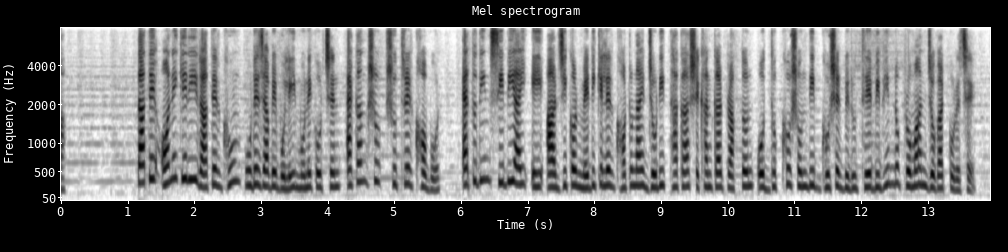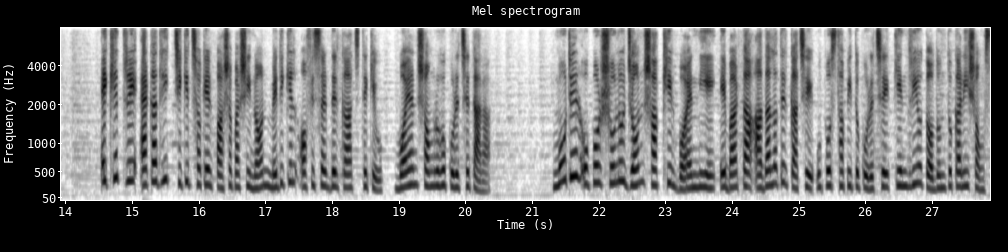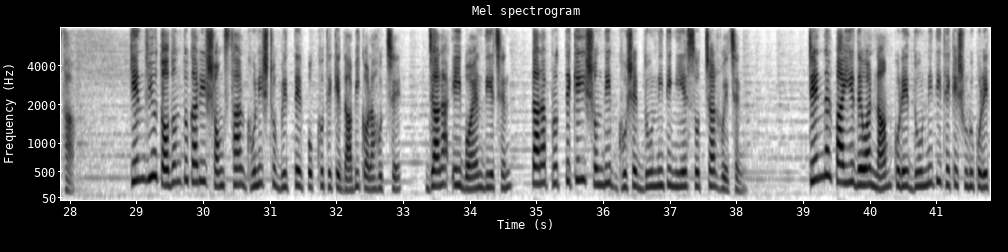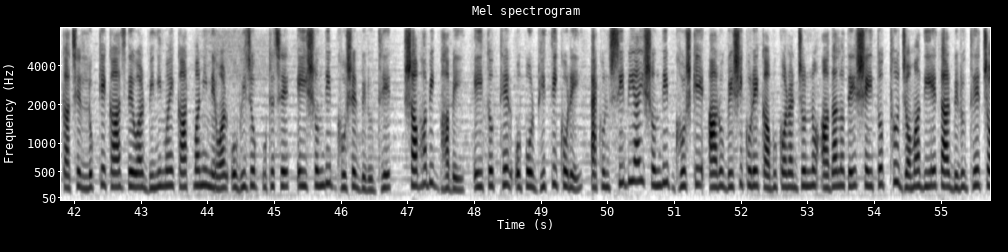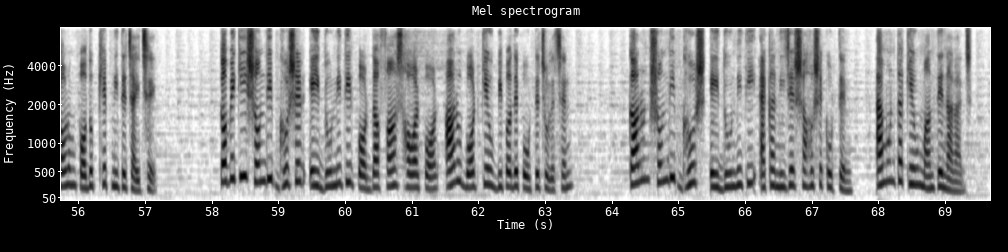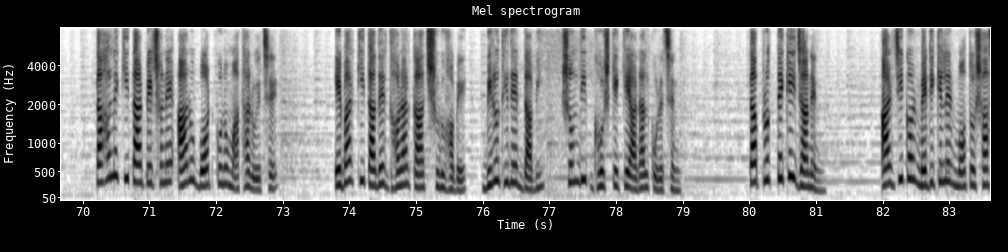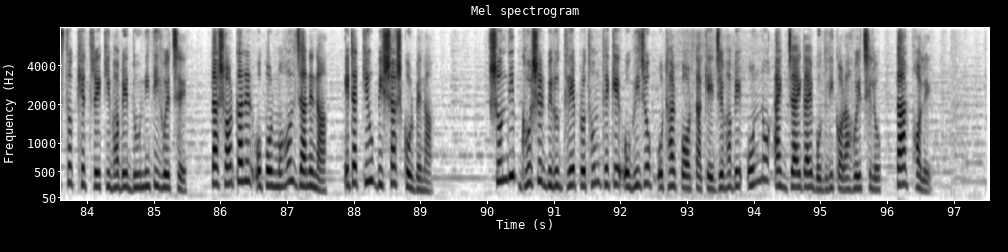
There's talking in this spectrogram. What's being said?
তাতে অনেকেরই রাতের ঘুম উড়ে যাবে বলেই মনে করছেন একাংশ সূত্রের খবর। এতদিন সিবিআই এই আরজিকর মেডিকেলের ঘটনায় জড়িত থাকা সেখানকার প্রাক্তন অধ্যক্ষ সন্দীপ ঘোষের বিরুদ্ধে বিভিন্ন প্রমাণ জোগাড় করেছে। এক্ষেত্রে একাধিক চিকিৎসকের পাশাপাশি নন মেডিকেল অফিসারদের কাছ থেকেও বয়ান সংগ্রহ করেছে তারা। মোটের ওপর ষোলো জন সাক্ষীর বয়ান নিয়ে এবার তা আদালতের কাছে উপস্থাপিত করেছে কেন্দ্রীয় তদন্তকারী সংস্থা। কেন্দ্রীয় তদন্তকারী সংস্থার ঘনিষ্ঠ বৃত্তের পক্ষ থেকে দাবি করা হচ্ছে, যারা এই বয়ান দিয়েছেন তারা প্রত্যেকেই সন্দীপ ঘোষের দুর্নীতি নিয়ে সোচ্চার হয়েছেন। টেন্ডার পাইয়ে দেওয়ার নাম করে দুর্নীতি থেকে শুরু করে কাছের লোককে কাজ দেওয়ার বিনিময়ে কাটমানি নেওয়ার অভিযোগ উঠেছে এই সন্দীপ ঘোষের বিরুদ্ধে। স্বাভাবিকভাবেই এই তথ্যের ওপর ভিত্তি করেই এখন সিবিআই সন্দীপ ঘোষকে আরও বেশি করে কাবু করার জন্য আদালতে সেই তথ্য জমা দিয়ে তার বিরুদ্ধে চরম পদক্ষেপ নিতে চাইছে। তবে কি সন্দীপ ঘোষের এই দুর্নীতির পর্দা ফাঁস হওয়ার পর আরও বড় কেউ বিপদে পড়তে চলেছেন? কারণ সন্দীপ ঘোষ এই দুর্নীতি একা নিজের সাহসে করতেন, এমনটা কেউ মানতে নারাজ। তাহলে কি তার পেছনে আরও বট কোনো মাথা রয়েছে? এবার কি তাদের ধরার কাজ শুরু হবে, বিরোধীদের দাবি, সন্দীপ ঘোষকে কে আড়াল করেছেন? তা প্রত্যেকেই জানেন। আরজিকর মেডিকেলের মতো স্বাস্থ্যক্ষেত্রে কীভাবে দুর্নীতি হয়েছে, তা সরকারের ওপর মহল জানে না, এটা কেউ বিশ্বাস করবে না। সন্দীপ ঘোষের বিরুদ্ধে প্রথম থেকে অভিযোগ ওঠার পর তাকে যেভাবে অন্য এক জায়গায় বদলি করা হয়েছিল, তার ফলে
